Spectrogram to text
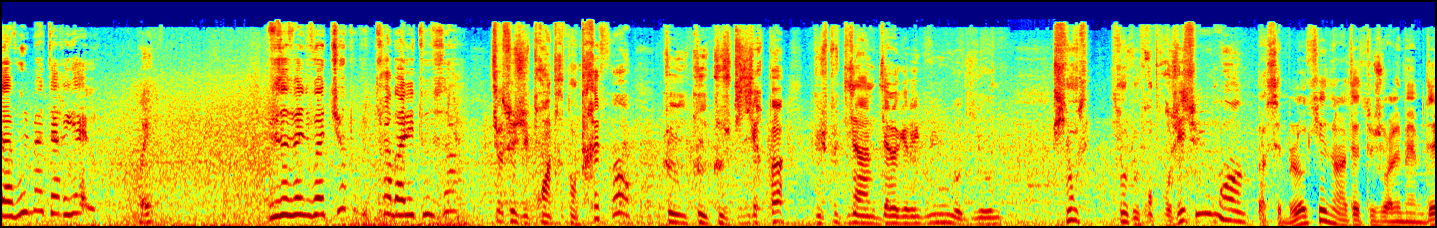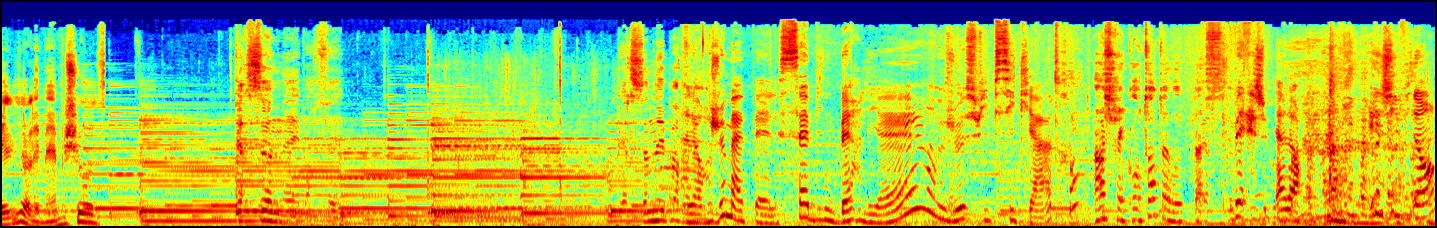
C'est à vous le matériel Oui. Vous avez une voiture pour trimballer tout ça C'est parce que je prends un traitement très fort que, que, que je digère pas, que je peux tenir un dialogue avec vous, euh, Guillaume. Sinon, sinon je me prends pour Jésus, moi. Bah, c'est bloqué dans la tête, toujours les mêmes délires, les mêmes choses. Personne n'est parfait. Personne n'est parfait. Alors, je m'appelle Sabine Berlière, je suis psychiatre. Ah, je serais contente à votre place. Ben, je- alors, et j'y viens.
